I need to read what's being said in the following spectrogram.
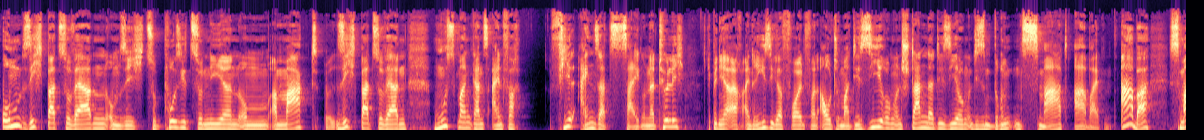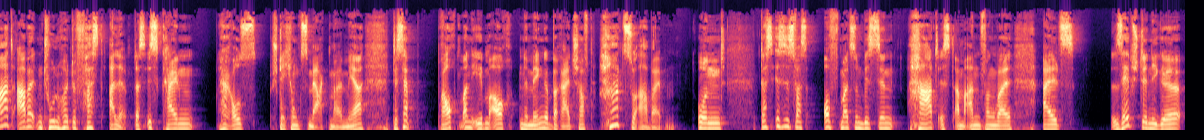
um sichtbar zu werden, um sich zu positionieren, um am Markt sichtbar zu werden, muss man ganz einfach viel Einsatz zeigen. Und natürlich, ich bin ja auch ein riesiger Freund von Automatisierung und Standardisierung und diesem berühmten Smart Arbeiten. Aber Smart Arbeiten tun heute fast alle. Das ist kein Herausstechungsmerkmal mehr. Deshalb braucht man eben auch eine Menge Bereitschaft, hart zu arbeiten. Und das ist es, was oftmals so ein bisschen hart ist am Anfang, weil als Selbstständige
